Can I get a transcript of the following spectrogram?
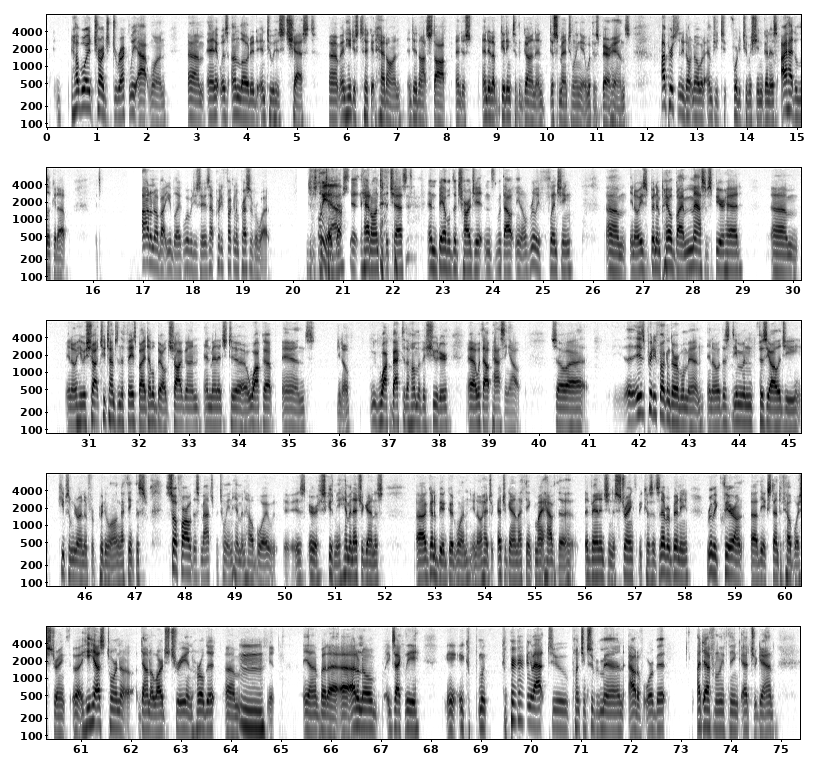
Hellboy charged directly at one, um, and it was unloaded into his chest. Um, and he just took it head on and did not stop, and just ended up getting to the gun and dismantling it with his bare hands. I personally don't know what an MG42 machine gun is. I had to look it up. It's, I don't know about you, Blake. What would you say? Is that pretty fucking impressive or what? Just to Oh, take yeah. that shit head on to the chest and be able to charge it and without you know really flinching. Um, you know, he's been impaled by a massive spearhead. Um, you know, he was shot two times in the face by a double-barreled shotgun and managed to walk up and, you know, walk back to the home of his shooter uh, without passing out. So, uh, he's pretty fucking durable man. You know, this demon physiology keeps him running for pretty long. I think this so far with this match between him and Hellboy is, or excuse me, him and Etrigan is uh, going to be a good one. You know, Etrigan I think might have the advantage in his strength because it's never been really clear on uh, the extent of Hellboy's strength. Uh, he has torn a, down a large tree and hurled it. Um, mm. Yeah, but uh, uh, I don't know exactly. It, it, comparing that to punching Superman out of orbit, I definitely think Etrigan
